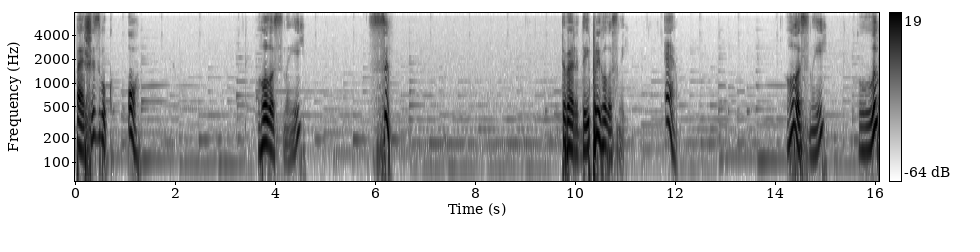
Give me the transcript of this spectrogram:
Перший звук О. Голосний С. Твердий приголосний Е. Голосний Л.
